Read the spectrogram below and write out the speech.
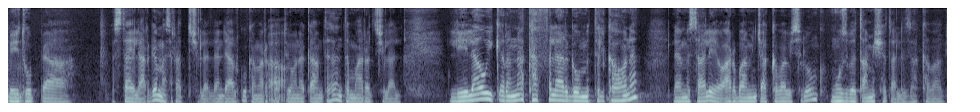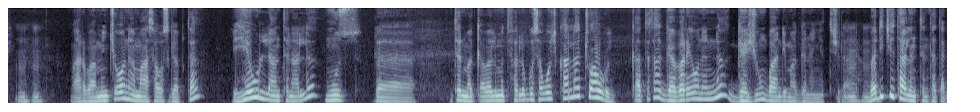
በኢትዮጵያ style አድርገህ መስራት ትችላለህ እንዳልኩ ከመርካቶ የሆነ እቃ አምጥተህ እንትን ማድረግ ትችላለህ ሌላው ይቅርና ከፍ ላድርገው የምትል ከሆነ ለምሳሌ ያው አርባ ምንጭ አካባቢ ስለሆንኩ ሙዝ በጣም ይሸጣል እዛ አካባቢ። አርባ ምንጭ የሆነ ማሳ ውስጥ ገብተህ ይሄ ሁላ እንትን አለ ሙዝ በእንትን መቀበል የምትፈልጉ ሰዎች ካላችሁ አውሩኝ። ቀጥታ ገበሬውንና ገዢውን በአንድ ማገናኘት ትችላለህ። በዲጂታል እንትን ተጠቅመህ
